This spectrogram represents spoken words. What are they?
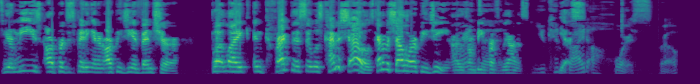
your Mii's are participating in an RPG adventure. But like, in practice, it was kind of shallow. It's kind of a shallow RPG, uh, if I'm being perfectly honest. You can Yes. ride a horse, bro.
